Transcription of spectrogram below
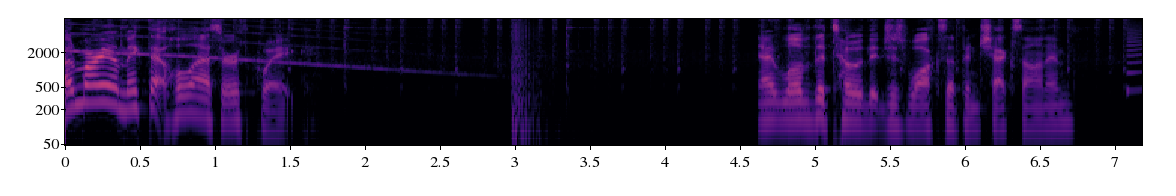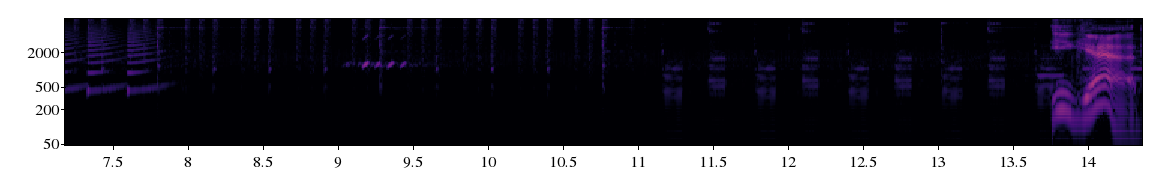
How'd Mario make that whole ass earthquake? I love the toad that just walks up and checks on him. Egad,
